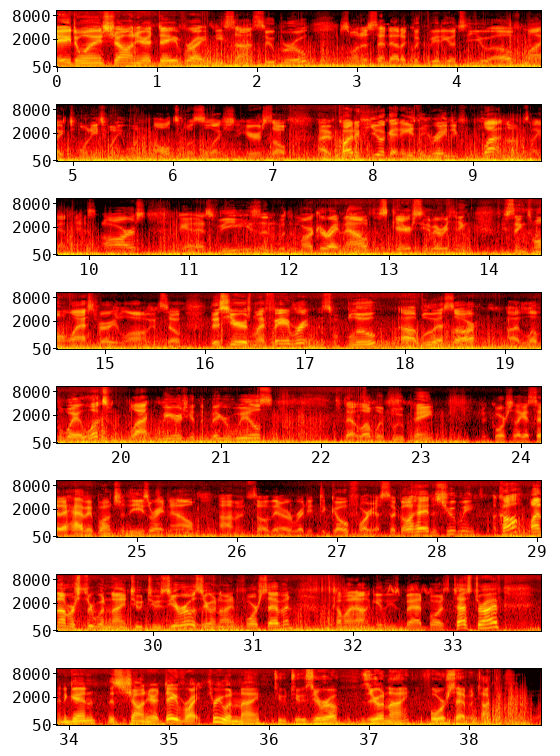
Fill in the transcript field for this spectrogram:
Hey Dwayne, Sean here at Dave Wright Nissan Subaru. Just wanted to send out a quick video to you of my 2021 Altima selection here. So I have quite a few. I got anything ranging from Platinums, I got SRs, I got SVs, and with the market right now, with the scarcity of everything, these things won't last very long. And so this year is my favorite. This blue, uh, blue SR. I love the way it looks with the black mirrors. You get the bigger wheels, of course, like I said, I have a bunch of these right now, um, and so they're ready to go for you. So go ahead and shoot me a call. My number is 319-220-0947. Come on out and give these bad boys a test drive. And again, this is Sean here at Dave Wright, 319-220-0947. Talk to you.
